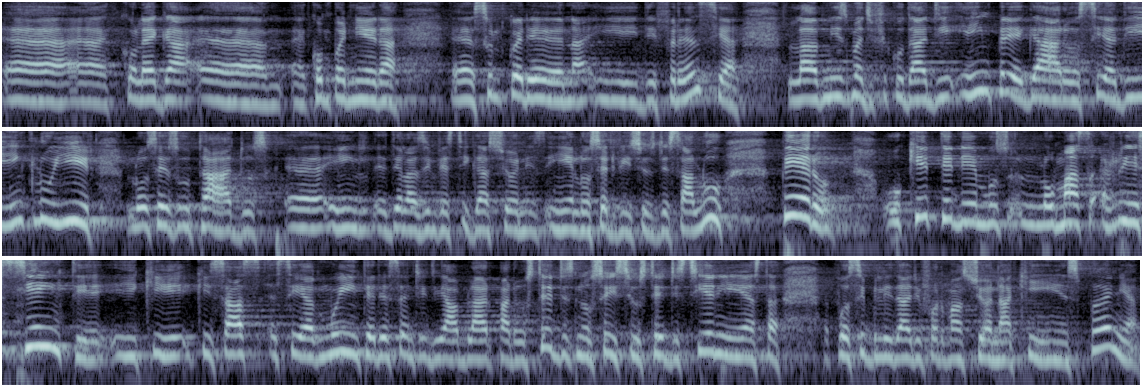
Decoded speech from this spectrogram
eh, colega eh, companheira sul-coreana e de França, a mesma dificuldade de empregar, ou seja, de incluir os resultados las investigações em los serviços de saúde, pero o que temos o mais recente e que quizás seja muito interessante de falar para vocês, não sei se vocês têm esta possibilidade de formação aqui em Espanha,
